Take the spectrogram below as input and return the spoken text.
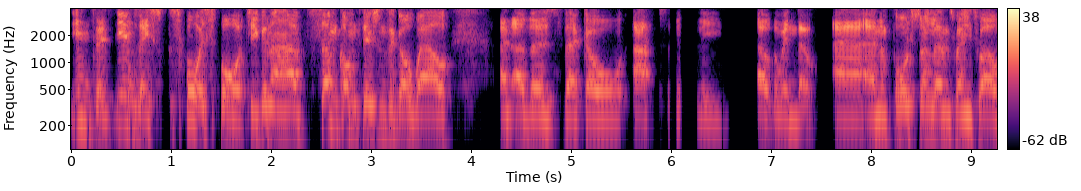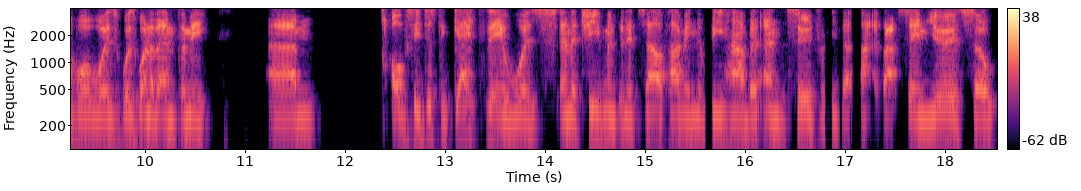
in the end of the day, sport is sport. You're going to have some competitions that go well, and others that go absolutely out the window. Uh, and unfortunately, London 2012 was was one of them for me. Um, obviously, just to get there was an achievement in itself, having the rehab and the surgery that that, that same year. So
